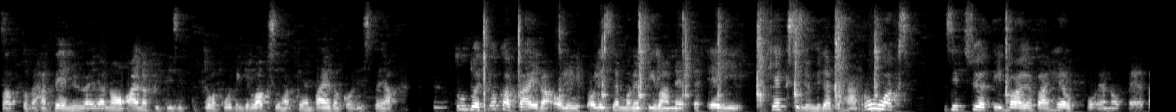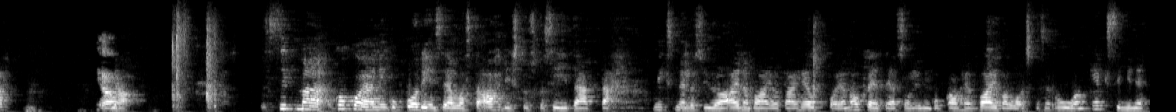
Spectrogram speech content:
saattoi vähän venyä ja no aina piti sitten tulla kuitenkin lapsi hakeen päiväkodista ja tuntui, että joka päivä oli, oli semmoinen tilanne, että ei keksinyt mitä tehdä ruuaksi ja sitten syötiin vain jotain helppoa ja nopeata. Ja, ja sitten mä koko ajan niin podin sellaista ahdistusta siitä, että miksi meillä syö aina vain jotain helppoa ja nopeata ja se oli niin kuin kauhean vaivalloista se ruoan keksiminen.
